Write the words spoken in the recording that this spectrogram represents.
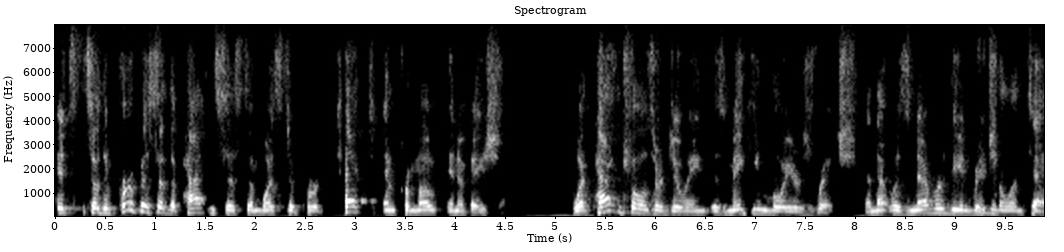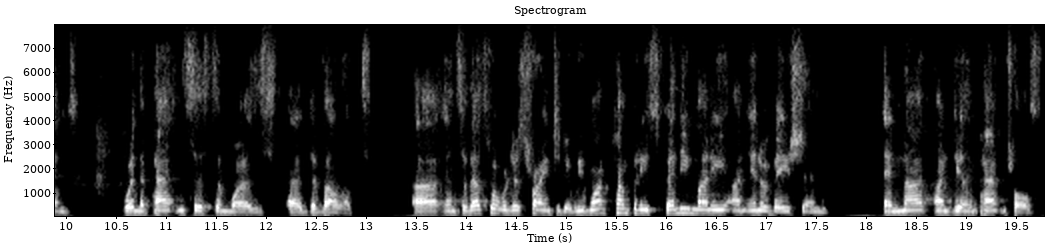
It's so the purpose of the patent system was to protect and promote innovation. What patent trolls are doing is making lawyers rich, and that was never the original intent when the patent system was uh, developed. Uh, and so that's what we're just trying to do. We want companies spending money on innovation and not on dealing patent trolls.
